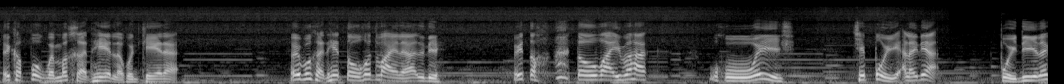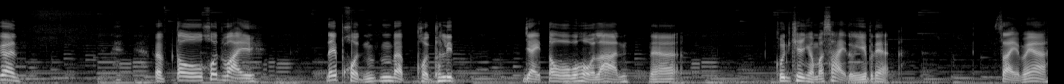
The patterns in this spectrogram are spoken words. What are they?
เฮ้ยเขาปลูกเป็นมะเขือเทศเหรอคุณเคนอะเฮ้ยมะเขือเทศโตโคตรไวเลยฮะดูดิเฮ้ยโตโตไวมากโอ้โหใช้ปุ๋ยอะไรเนี่ย ปุ๋ยดีแล้วกัน แบบโตโคตรไว ได้ผลแบบผลผลิตใหญ่โตมโหฬารนะฮะคุณเคนกับมาใส่ตรงนี้ปะเนี่ย ใส่ไหมอะ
